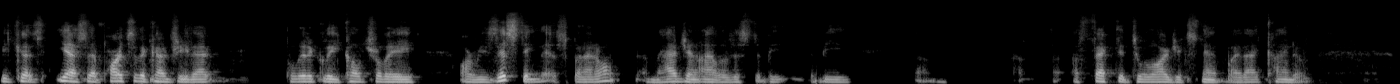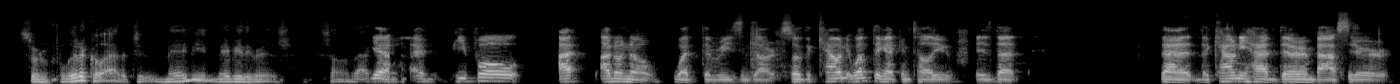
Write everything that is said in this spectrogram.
because yes, there are parts of the country that politically, culturally, are resisting this, but I don't imagine Isla Vista to be to be um, affected to a large extent by that kind of sort of political attitude. Maybe maybe there is some of that. Yeah, I, people. I I don't know what the reasons are. So the county. One thing I can tell you is that that the county had their ambassador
